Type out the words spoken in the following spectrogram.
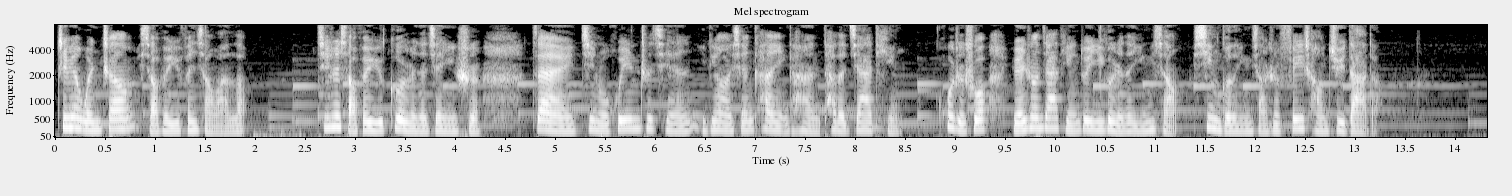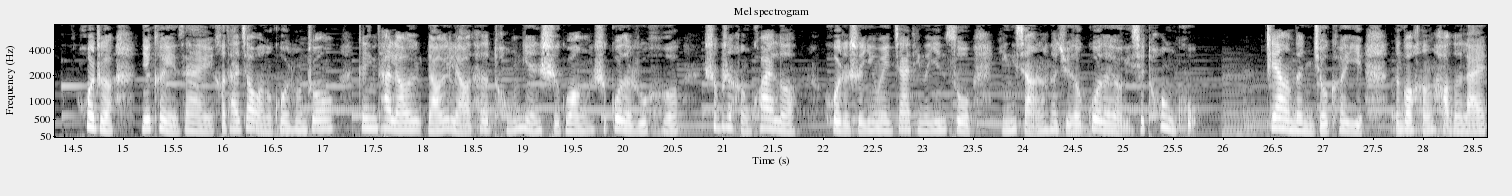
这篇文章小飞鱼分享完了。其实小飞鱼个人的建议是，在进入婚姻之前，一定要先看一看他的家庭，或者说原生家庭对一个人的影响、性格的影响是非常巨大的。或者你可以在和他交往的过程中，跟他聊聊一聊他的童年时光是过得如何，是不是很快乐，或者是因为家庭的因素影响，让他觉得过得有一些痛苦。这样的你就可以能够很好的来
